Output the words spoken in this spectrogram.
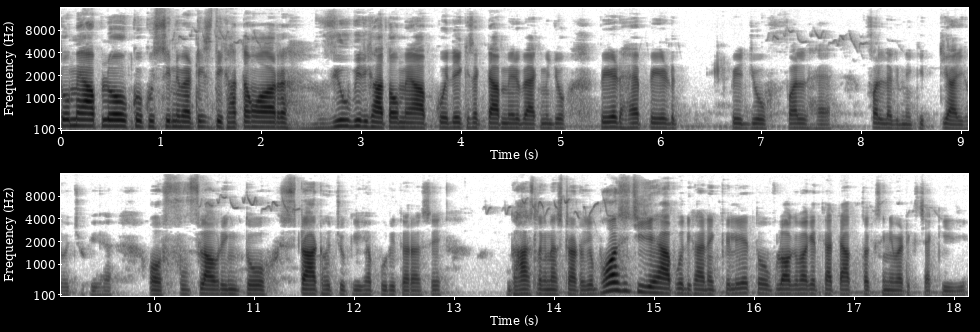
तो मैं आप लोगों को कुछ सिनेमेटिक्स दिखाता हूँ और व्यू भी दिखाता हूँ मैं आपको। देख सकते हैं आप मेरे बैक में जो पेड़ है, पेड़ पे जो फल है, फल लगने की तैयारी हो चुकी है। और फ्लावरिंग तो स्टार्ट हो चुकी है पूरी तरह से। घास लगना स्टार्ट हो है बहुत सी चीज़ें हैं आपको दिखाने के लिए तो ब्लॉग में आगे दिखाते हैं। आप तक सिनेमेटिक्स चेक कीजिए।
